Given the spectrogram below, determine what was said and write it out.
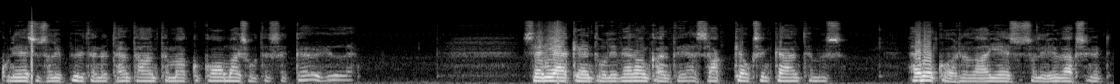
kun Jeesus oli pyytänyt häntä antamaan koko omaisuutensa köyhille. Sen jälkeen tuli veronkantaja Sakkeuksen kääntymys. Hänen kohdallaan Jeesus oli hyväksynyt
